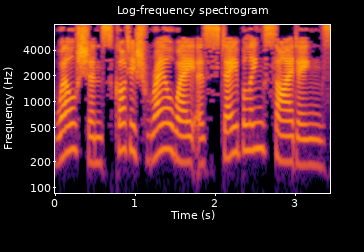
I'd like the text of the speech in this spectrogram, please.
Welsh and Scottish Railway as stabling sidings.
